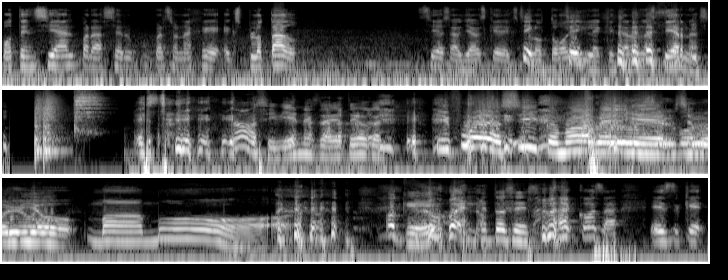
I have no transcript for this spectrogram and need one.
potencial para ser un personaje explotado. Sí, o sea, ya ves que explotó sí. y le quitaron las piernas. Este... no, si vienes de te digo, con- y fue así como Avelier se volvió. mamón. Ok, bueno, entonces, la cosa es que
